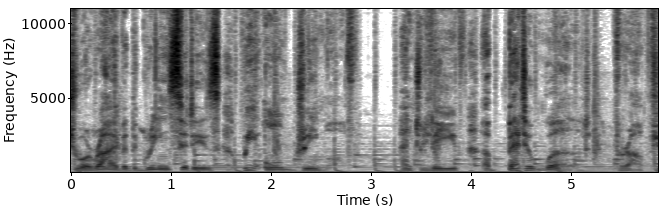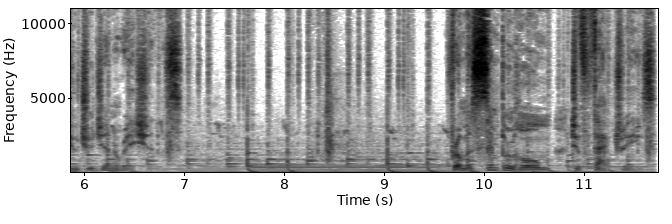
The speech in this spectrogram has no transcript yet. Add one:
to arrive at the green cities we all dream of and to leave a better world for our future generations. From a simple home to factories,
